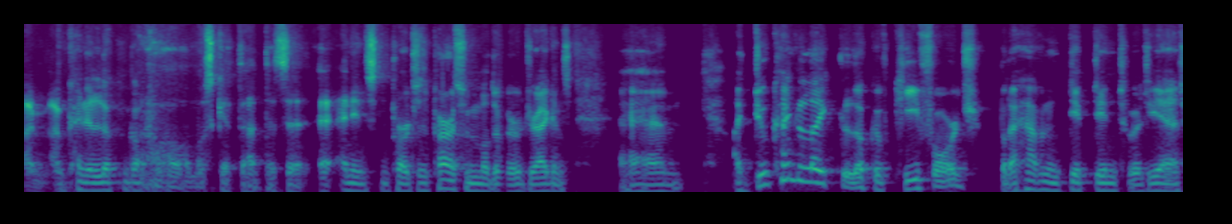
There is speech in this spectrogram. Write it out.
I'm, I'm kind of looking going, oh, I must get that. That's a, an instant purchase. Apart from Mother of Dragons, um, I do kind of like the look of Keyforge, but I haven't dipped into it yet.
